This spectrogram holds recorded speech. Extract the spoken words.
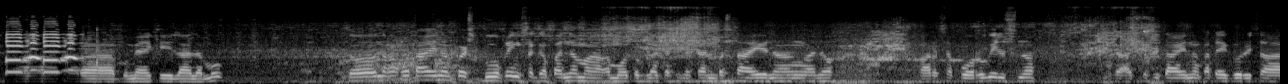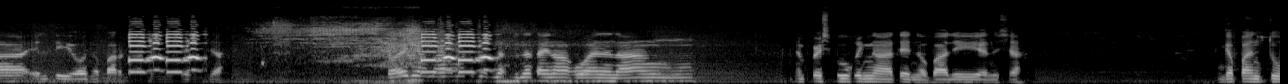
Ah, para bumiyahe kay Lala Move. So, nakakuha tayo ng first booking sa Gapan na mga kamoto vlog kasi nag-canvas tayo ng ano, para sa four wheels, no? Nag-add kasi tayo ng category sa LTO, no? Para sa lisensya. So, ayun nga mga kamoto doon na tayo nakakuha na ng ang first booking natin, no, bali ano siya. Gapan to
